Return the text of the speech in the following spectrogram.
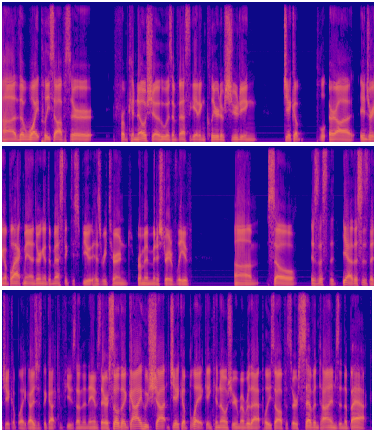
uh, the white police officer from Kenosha who was investigating cleared of shooting Jacob or uh, injuring a black man during a domestic dispute has returned from administrative leave. Um, so is this the yeah this is the Jacob Blake? I just got confused on the names there. So the guy who shot Jacob Blake in Kenosha, remember that police officer seven times in the back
